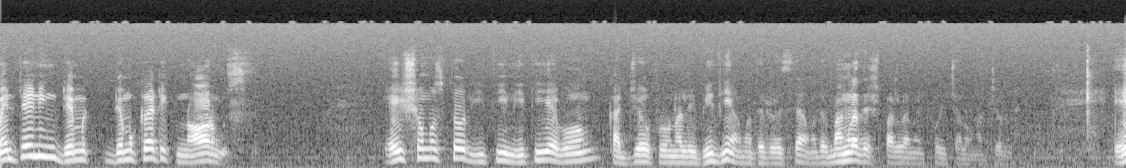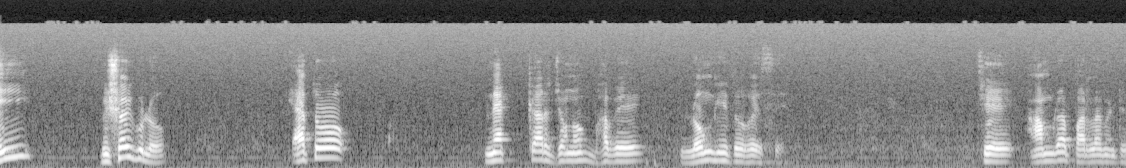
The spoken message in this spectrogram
maintaining democratic norms এই সমস্ত রীতিনীতি এবং কার্যপ্রণালী বিধি আমাদের রয়েছে আমাদের বাংলাদেশ পার্লামেন্ট পরিচালনার জন্য। এই বিষয়গুলো এত ন্যাক্কারজনকভাবে লঙ্ঘিত হয়েছে যে আমরা পার্লামেন্টে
